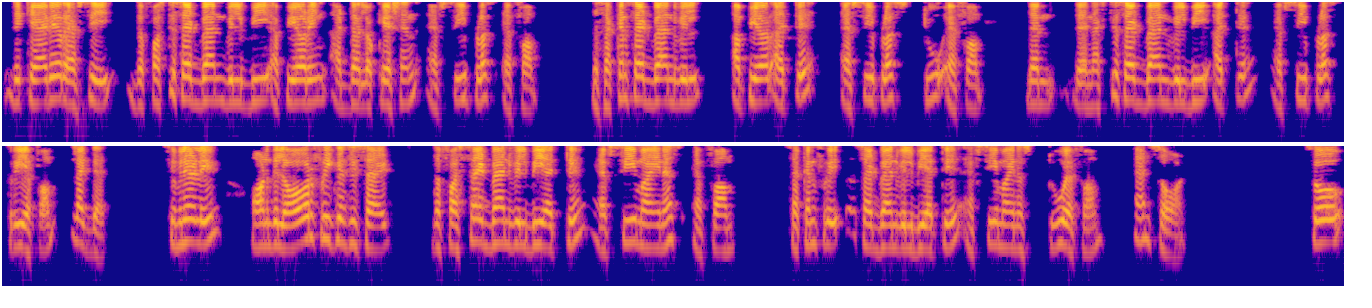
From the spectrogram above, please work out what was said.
the carrier FC, the first sideband will be appearing at the location FC plus FM. The second sideband will appear at FC plus 2FM. Then the next sideband will be at FC plus 3FM like that. Similarly, on the lower frequency side, the first sideband will be at FC minus FM. Second sideband will be at FC minus 2FM and so on. So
